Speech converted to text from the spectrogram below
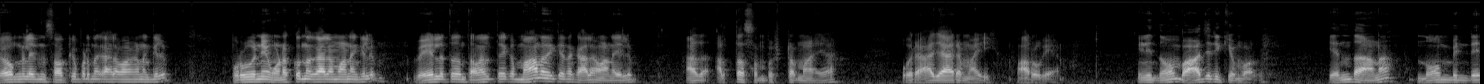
രോഗങ്ങളിൽ നിന്ന് സൗഖ്യപ്പെടുന്ന കാലമാണെങ്കിലും പുറവിനെ ഉണക്കുന്ന കാലമാണെങ്കിലും വെയിലത്ത് നിന്ന് തണലത്തേക്ക് മാറി നിൽക്കുന്ന കാലമാണെങ്കിലും അത് അർത്ഥസമ്പുഷ്ടമായ ഒരാചാരമായി മാറുകയാണ്. ഇനി നോമ്പ് ആചരിക്കുമ്പോൾ എന്താണ് നോമ്പിന്റെ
